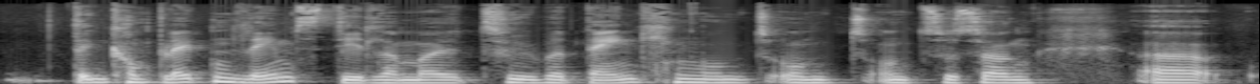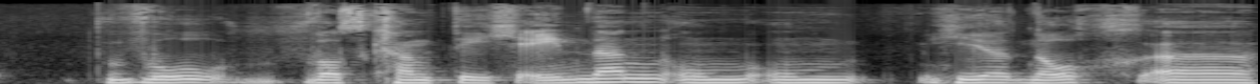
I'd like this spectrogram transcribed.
den kompletten Lebensstil einmal zu überdenken und, und, und zu sagen, äh, wo, was könnte ich ändern, um, um hier noch, äh,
